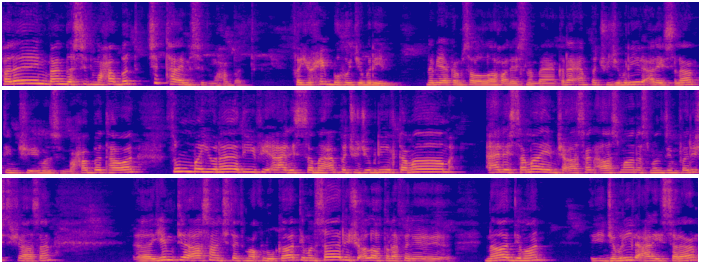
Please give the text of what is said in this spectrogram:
فلان بند سيد محبت ژٕ تھاو أمِس محبت فيحبه جبريل. نبي أكرم صلى الله عليه وسلم بيان كرا أم جبريل عليه السلام تمشي من محبت هوان. ثم ينادي في أهل السماء. أم جبريل تمام. أهل السماء يمشي آسان. آسمان اسمن زم فرشت آسان. یم تہِ آسان چھِ مخلوٗقات؟ تِمن سارنٕے چھُ اللہ تعالیٰ ناد دِوان جبریٖل علیہ السلام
